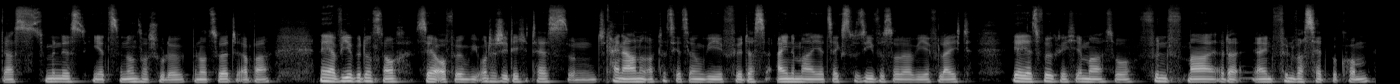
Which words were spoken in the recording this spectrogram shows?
das zumindest jetzt in unserer Schule benutzt wird. Aber naja, wir benutzen auch sehr oft irgendwie unterschiedliche Tests und keine Ahnung, ob das jetzt irgendwie für das eine Mal jetzt exklusiv ist oder wir vielleicht ja jetzt wirklich immer so fünfmal oder ein Fünfer-Set bekommen.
